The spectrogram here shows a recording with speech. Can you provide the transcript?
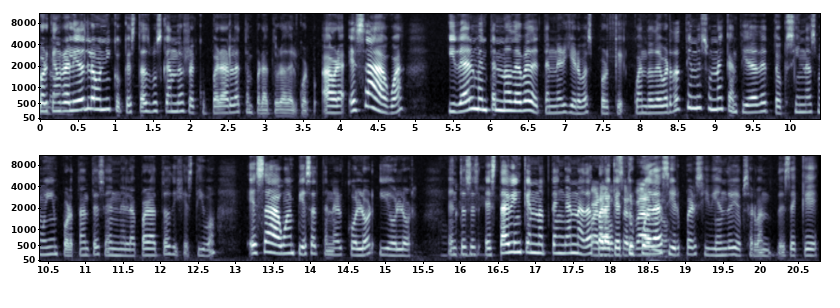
porque en realidad lo único que estás buscando es recuperar la temperatura del cuerpo. Ahora, esa agua idealmente no debe de tener hierbas porque cuando de verdad tienes una cantidad de toxinas muy importantes en el aparato digestivo, esa agua empieza a tener color y olor. Entonces, está bien que no tenga nada para, para que tú puedas ir percibiendo y observando. Desde que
